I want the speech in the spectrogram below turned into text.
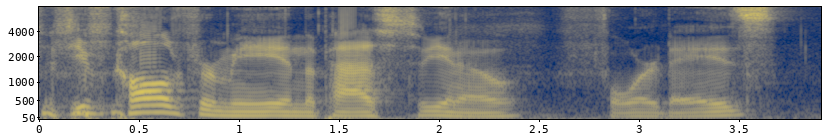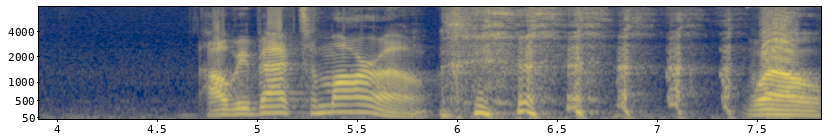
if you've called for me in the past, you know, four days, I'll be back tomorrow. well,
